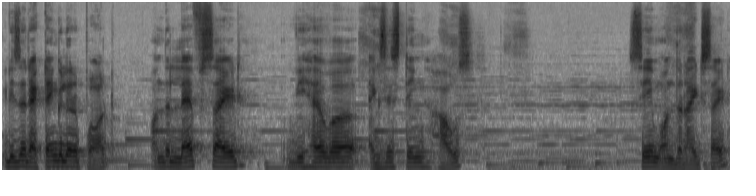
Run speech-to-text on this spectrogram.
It is a rectangular plot. On the left side, we have a existing house. Same on the right side.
